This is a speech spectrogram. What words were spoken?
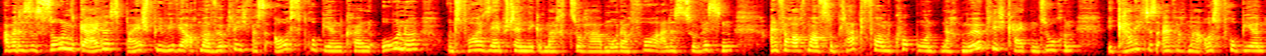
Aber das ist so ein geiles Beispiel, wie wir auch mal wirklich was ausprobieren können, ohne uns vorher selbstständig gemacht zu haben oder vorher alles zu wissen. Einfach auch mal auf so Plattformen gucken und nach Möglichkeiten suchen. Wie kann ich das einfach mal ausprobieren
